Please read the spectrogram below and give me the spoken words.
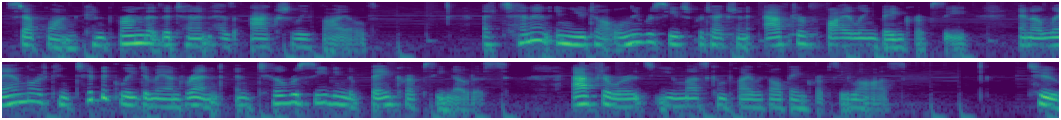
Step 1 Confirm that the tenant has actually filed. A tenant in Utah only receives protection after filing bankruptcy, and a landlord can typically demand rent until receiving the bankruptcy notice. Afterwards, you must comply with all bankruptcy laws. Two,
